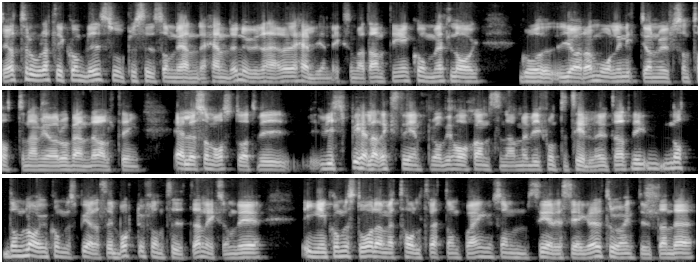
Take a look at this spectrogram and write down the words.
Jag tror att det kommer bli så precis som det hände nu den här helgen. Liksom, att antingen kommer ett lag gå göra mål i 90 minuter som Tottenham gör och vänder allting. Eller som oss då, att vi, vi spelar extremt bra, vi har chanserna men vi får inte till det. Utan att vi, något, de lagen kommer spela sig bort ifrån titeln. Liksom. Det, ingen kommer stå där med 12-13 poäng som seriesegrare tror jag inte. Utan det,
